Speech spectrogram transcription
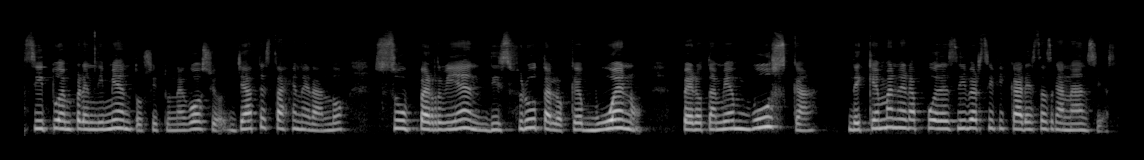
Si tu emprendimiento, si tu negocio ya te está generando súper bien, disfrútalo, qué bueno, pero también busca de qué manera puedes diversificar estas ganancias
